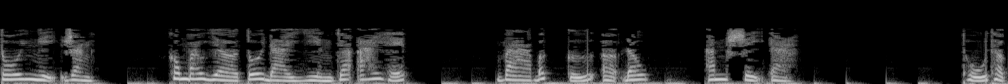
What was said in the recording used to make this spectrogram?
Tôi nghĩ rằng, không bao giờ tôi đại diện cho ai hết, và bất cứ ở đâu, anh sĩ à. Thủ thật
